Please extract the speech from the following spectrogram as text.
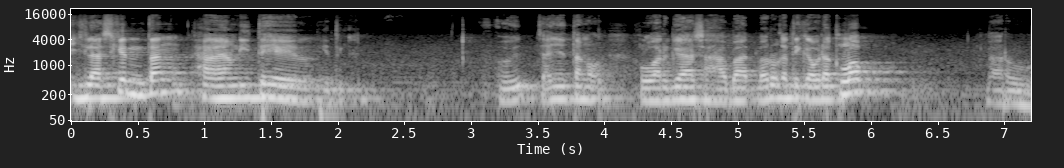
dijelaskan tentang hal yang detail gitu kan. Tanya tentang keluarga, sahabat. Baru ketika udah klop, baru.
